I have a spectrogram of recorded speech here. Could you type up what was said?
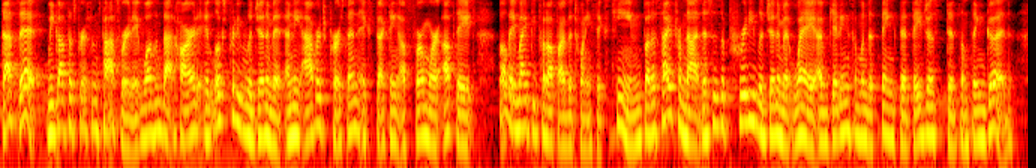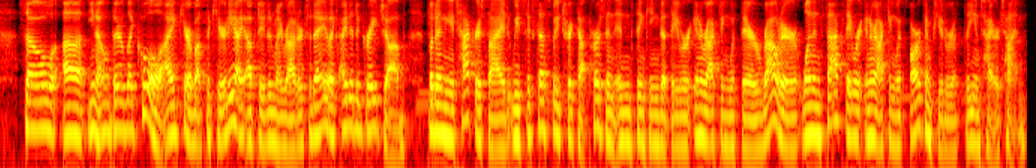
that's it. We got this person's password. It wasn't that hard. It looks pretty legitimate. And the average person expecting a firmware update, well, they might be put off by the 2016. But aside from that, this is a pretty legitimate way of getting someone to think that they just did something good. So, uh, you know, they're like, cool, I care about security. I updated my router today. Like, I did a great job. But on the attacker side, we've successfully tricked that person into thinking that they were interacting with their router when in fact they were interacting with our computer the entire time.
